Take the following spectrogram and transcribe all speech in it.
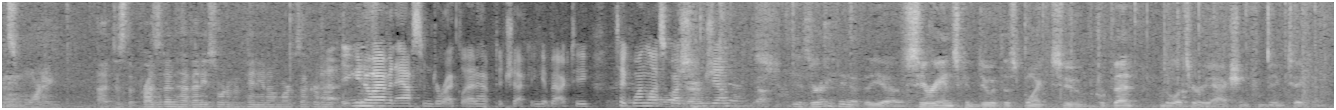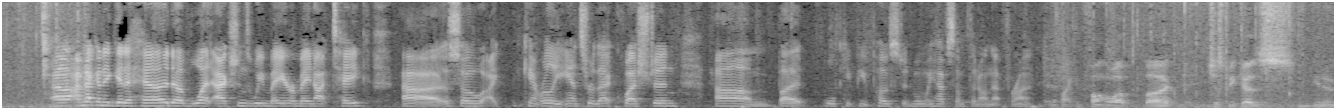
this morning. Uh, does the president have any sort of opinion on Mark Zuckerberg? Uh, you know, I haven't asked him directly. I'd have to check and get back to you. Take one last question, Jim. Is there anything that the uh, Syrians can do at this point to prevent military action from being taken? Uh, I'm not going to get ahead of what actions we may or may not take, uh, so I can't really answer that question. Um, but we'll keep you posted when we have something on that front. And if I can follow up, uh, just because, you know,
